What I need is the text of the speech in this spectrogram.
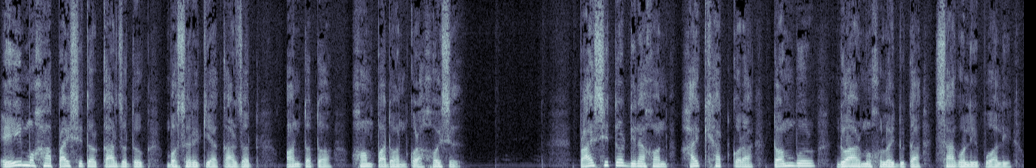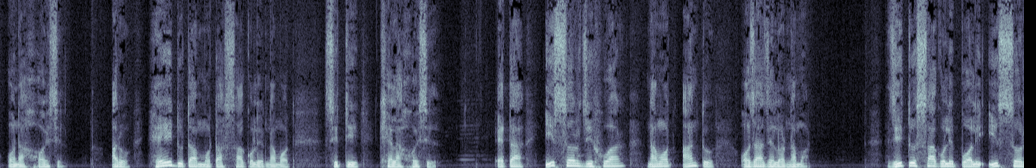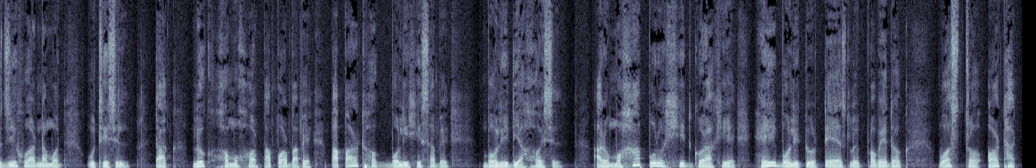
এই মহাপ্ৰাচিতৰ কাৰ্যটোক বছৰেকীয়া কাৰ্যত অন্তত সম্পাদন কৰা হৈছিল। প্ৰায়চিতৰ দিনাখন সাক্ষাৎ কৰা তম্বুৰ দুৱাৰমুখলৈ দুটা ছাগলী পোৱালি অনা হৈছিল আৰু সেই দুটা মতা ছাগলীৰ নামত চিঠি খেলা হৈছিল। এটা ঈশ্বৰ হোৱাৰ নামত আনটো অজাজেলৰ নামত। যিটো ছাগলী পোৱালি ঈশ্বৰ হোৱাৰ নামত উঠিছিল তাক লোকসমূহৰ পাপৰ বাবে পাপাৰ্থক বলি হিচাপে বলি দিয়া হৈছিল। আৰু মহাপুৰুষিতগৰাকীয়ে সেই বলিটোৰ তেজ লৈ প্ৰবেদক বস্ত্ৰ অৰ্থাৎ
